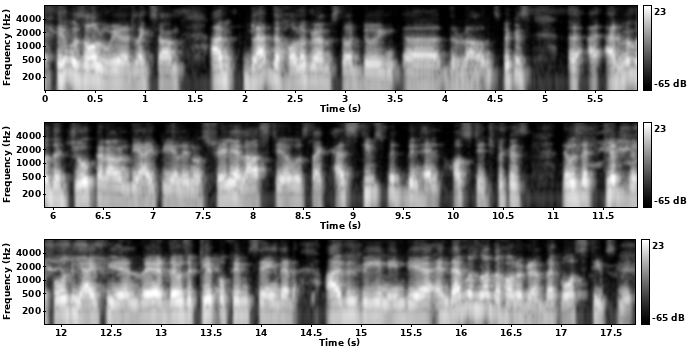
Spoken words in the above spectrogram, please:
it was all weird. Like some, I'm glad the hologram's not doing uh, the rounds because uh, I, I, remember the joke around the IPL in Australia last year was like, has Steve Smith been held hostage? Because there was that clip before the IPL where there was a clip of him saying that I will be in India, and that was not the hologram. That was Steve Smith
